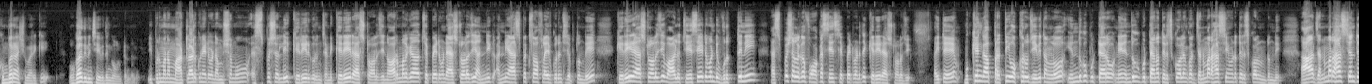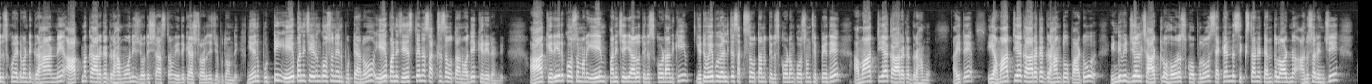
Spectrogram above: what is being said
కుంభరాశి వారికి ఉగాది నుంచి ఏ విధంగా ఉంటుందని. ఇప్పుడు మనం మాట్లాడుకునేటువంటి అంశము ఎస్పెషల్లీ కెరీర్ గురించి అండి కెరీర్ ఆస్ట్రాలజీ నార్మల్గా చెప్పేటువంటి ఆస్ట్రాలజీ అన్ని అన్ని ఆస్పెక్ట్స్ ఆఫ్ లైఫ్ గురించి చెప్తుంది. కెరీర్ ఆస్ట్రాలజీ వాళ్ళు చేసేటువంటి వృత్తిని ఎస్పెషల్గా ఫోకస్ చేసి చెప్పేటువంటిది కెరీర్ ఆస్ట్రాలజీ అయితే ముఖ్యంగా ప్రతి ఒక్కరూ జీవితంలో ఎందుకు పుట్టారో నేను ఎందుకు పుట్టానో తెలుసుకోవాలి ఇంకొక జన్మ రహస్యం ఏంటో తెలుసుకోవాలని ఉంటుంది. ఆ జన్మ రహస్యం తెలుసుకునేటువంటి గ్రహాన్ని ఆత్మకారక గ్రహము అని జ్యోతిష్ శాస్త్రం వేదిక ఆస్ట్రాలజీ చెబుతోంది. నేను పుట్టి ఏ పని చేయడం కోసం నేను పుట్టానో ఏ పని చేస్తేనే సక్సెస్ అవుతాను అదే కెరీర్ అండి. ఆ కెరీర్ కోసం మనం ఏం పని చేయాలో తెలుసుకోవడానికి ఎటువైపు వెళ్తే సక్సెస్ అవుతానో తెలుసుకోవడం కోసం చెప్పేదే అమాత్య కారక గ్రహము. అయితే ఈ అమాత్య కారక గ్రహంతో పాటు ఇండివిజువల్ చార్ట్లో హోరోస్కోప్లో సెకండ్ సిక్స్త్ అండ్ టెన్త్ లార్డ్ను అనుసరించి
